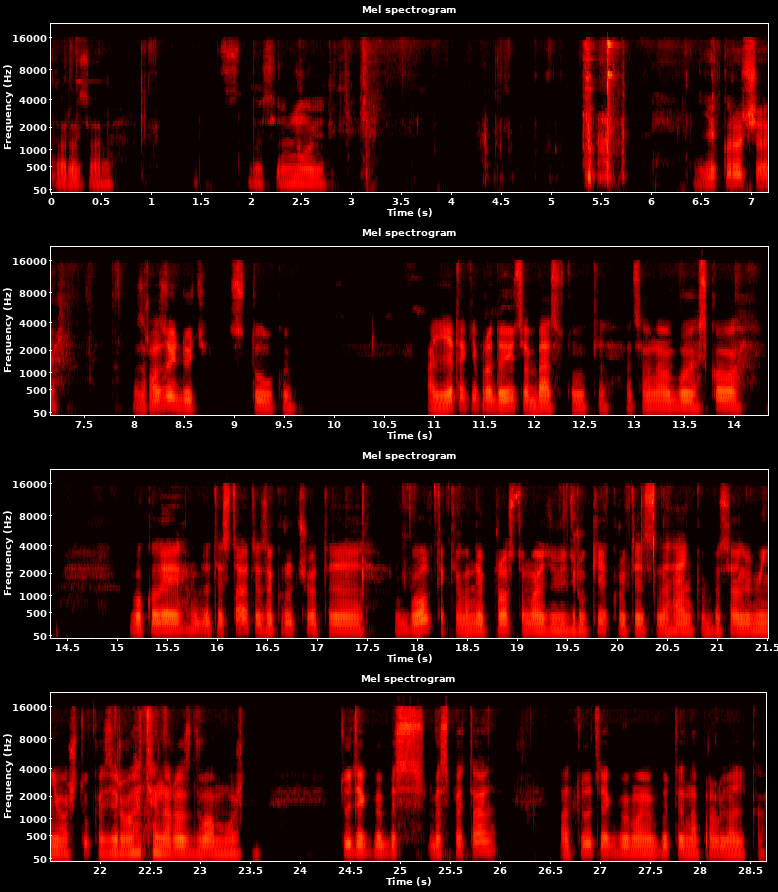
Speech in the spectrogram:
Зараз, зараз. Десь нові. Є, коротше, зразу йдуть з втулкою. А є такі продаються без втулки. А це воно обов'язково. Бо коли будете ставити, закручувати болтики, вони просто мають від руки крутитися легенько, бо це алюмінієва штука зірвати на раз-два можна. Тут якби без, без питань, а тут якби має бути направляйка.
